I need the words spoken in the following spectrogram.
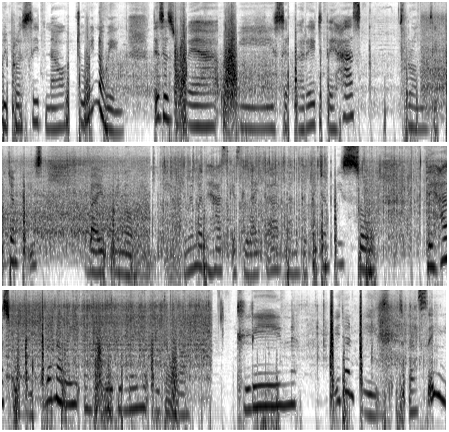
we proceed now to winnowing. This is where we separate the husk from the pigeon peas by winnowing. Yeah, remember the husk is lighter than the pigeon peas so the husk will be blown away and we will remain with our clean pigeon peas as you can see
